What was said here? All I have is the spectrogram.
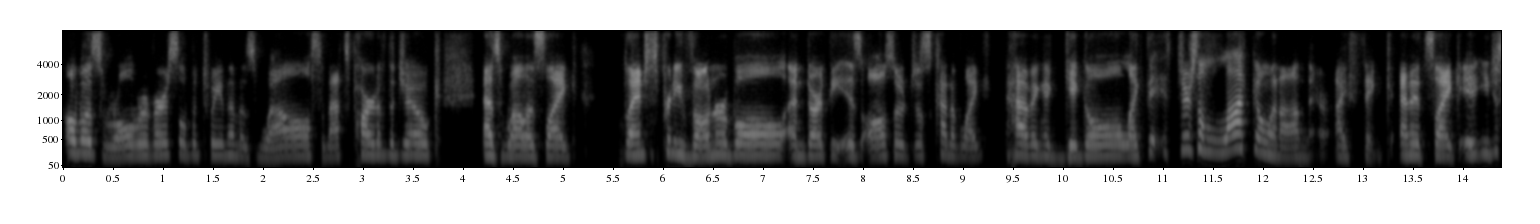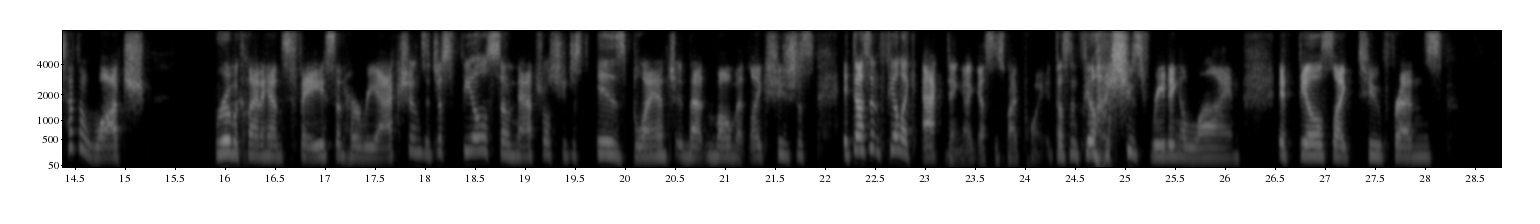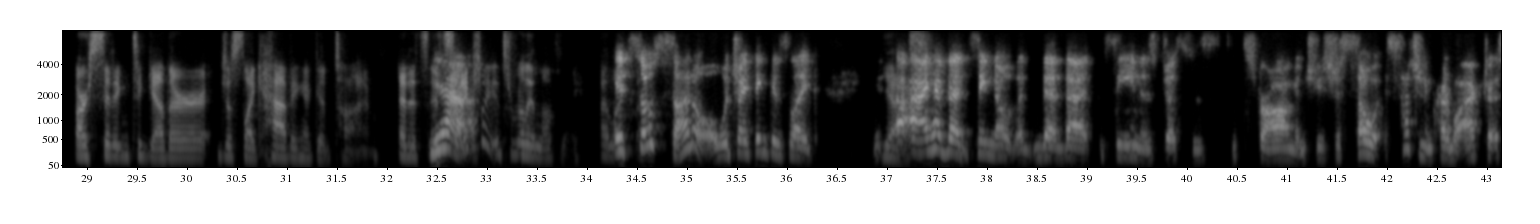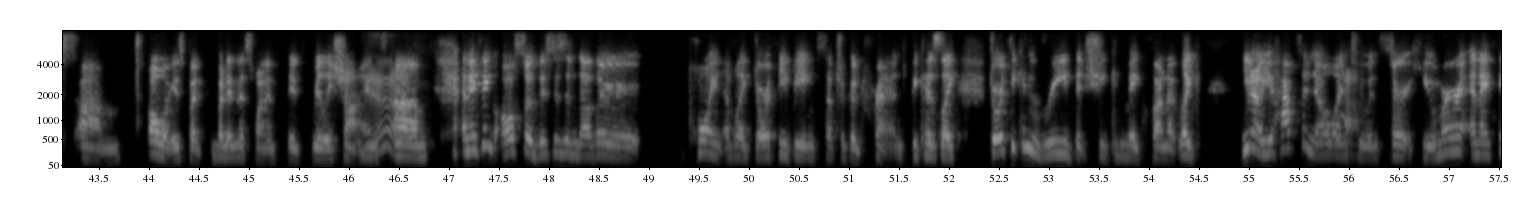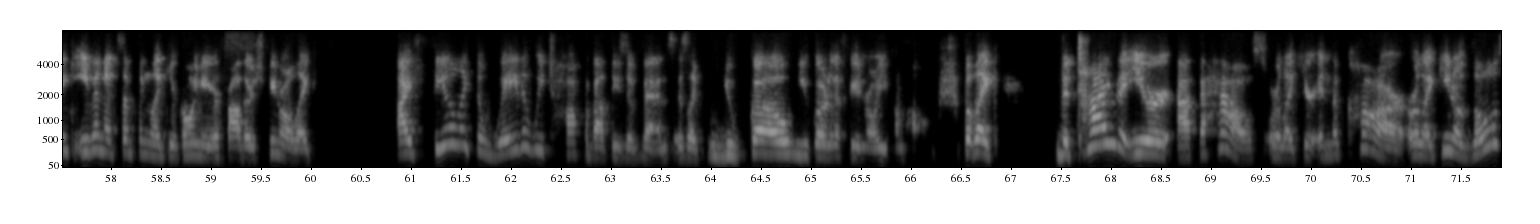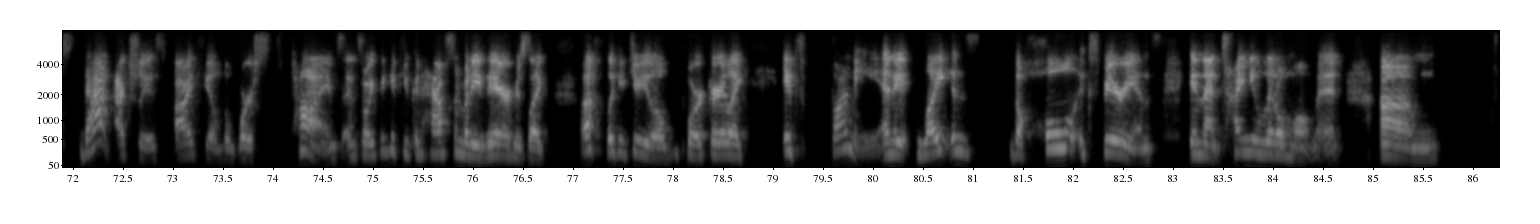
almost role reversal between them as well. So that's part of the joke, as well as like Blanche is pretty vulnerable and Dorothy is also just kind of like having a giggle. Like there's a lot going on there, I think. And it's like, it, you just have to watch Rue McClanahan's face and her reactions, it just feels so natural. She just is Blanche in that moment. Like she's just, it doesn't feel like acting, I guess is my point. It doesn't feel like she's reading a line. It feels like two friends are sitting together, just like having a good time. And it's, it's yeah. actually, it's really lovely. I like it's that. so subtle, which I think is like. I have that same note that, that that scene is just as strong and she's just so such an incredible actress. Um, always, but but in this one it, it really shines. Yeah. Um, and I think also this is another point of like Dorothy being such a good friend because like Dorothy can read that she can make fun of like you know you have to know when yeah. to insert humor and I think even at something like you're going to your father's funeral like I feel like the way that we talk about these events is like you go, you go to the funeral, you come home. But like the time that you're at the house or like you're in the car or like you know those that actually is i feel the worst times and so i think if you can have somebody there who's like oh look at you you little porker like it's funny and it lightens the whole experience in that tiny little moment um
